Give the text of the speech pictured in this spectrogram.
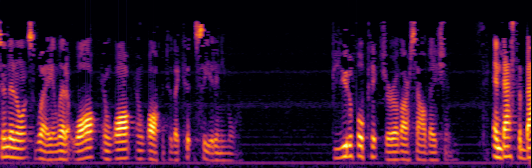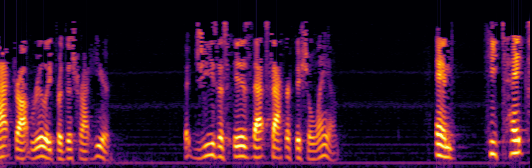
send it on its way and let it walk and walk and walk until they couldn't see it anymore. Beautiful picture of our salvation. And that's the backdrop, really, for this right here that Jesus is that sacrificial lamb. And he takes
